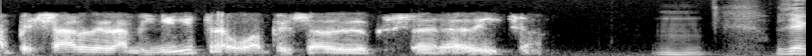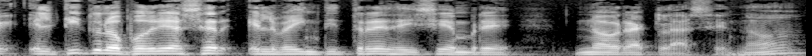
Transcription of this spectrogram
a pesar de la ministra o a pesar de lo que se ha dicho. O sea, el título podría ser el 23 de diciembre no habrá clases, ¿no?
